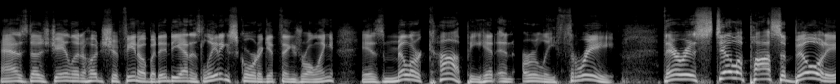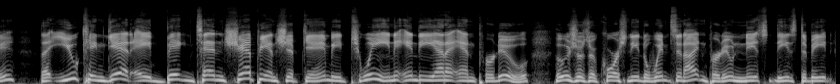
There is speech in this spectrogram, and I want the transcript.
as does Jalen Hood Schifino. But Indiana's leading scorer to get things rolling is Miller Kopp. He hit an early three. There is still a possibility that you can get a Big Ten championship game between Indiana and Purdue. Hoosiers, of course, need to win tonight, and Purdue needs, needs to beat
